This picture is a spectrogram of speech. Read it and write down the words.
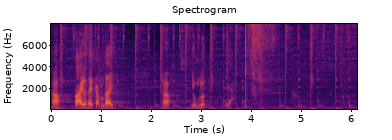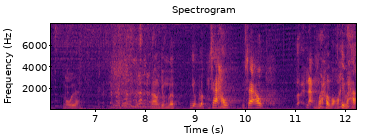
Không? Tay có thể cắm đây. Không? Dùng lực. Yeah. mũi bạn. Không? Dùng lực. Dùng lực sao? Sao? Nặng quá rồi bỏ đi bà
